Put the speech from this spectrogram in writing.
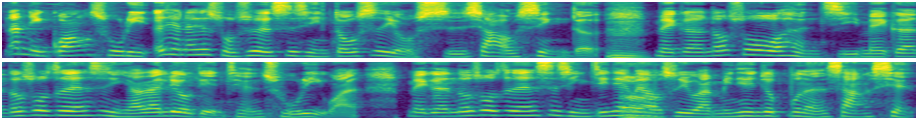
那你光处理，而且那些琐碎的事情都是有时效性的。嗯每个人都说我很急，每个人都说这件事情要在六点前处理完，每个人都说这件事情今天没有处理完，明天就不能上线，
